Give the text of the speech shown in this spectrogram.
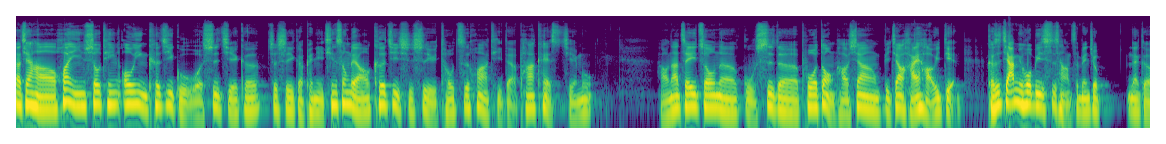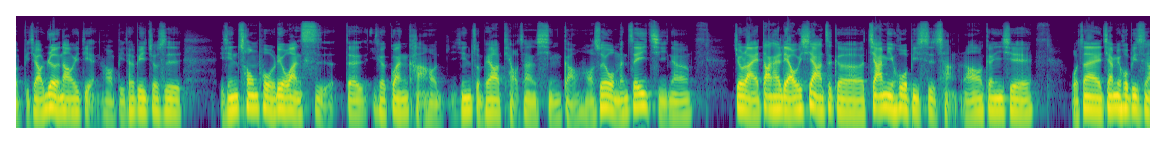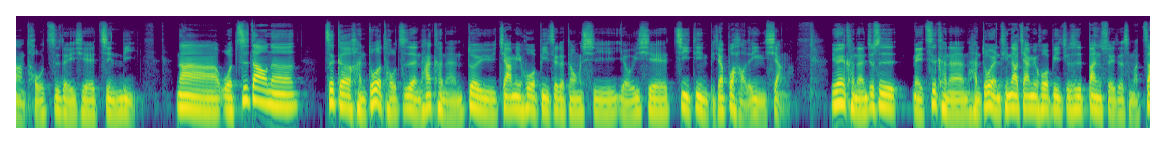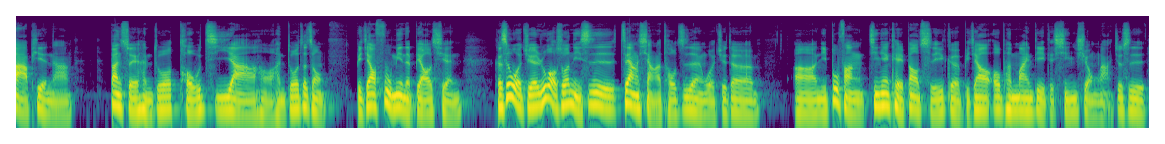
大家好，欢迎收听欧印科技股，我是杰哥，这是一个陪你轻松聊科技时事与投资话题的 Podcast 节目。好，那这一周呢，股市的波动好像比较还好一点，可是加密货币市场这边就那个比较热闹一点。哈，比特币就是已经冲破六万四的一个关卡，哈，已经准备要挑战新高。好，所以我们这一集呢，就来大概聊一下这个加密货币市场，然后跟一些。我在加密货币市场投资的一些经历，那我知道呢，这个很多的投资人他可能对于加密货币这个东西有一些既定比较不好的印象，因为可能就是每次可能很多人听到加密货币就是伴随着什么诈骗啊，伴随很多投机啊，哈，很多这种比较负面的标签。可是我觉得，如果说你是这样想的投资人，我觉得啊、你不妨今天可以抱持一个比较 open-minded 的心胸啊，就是。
